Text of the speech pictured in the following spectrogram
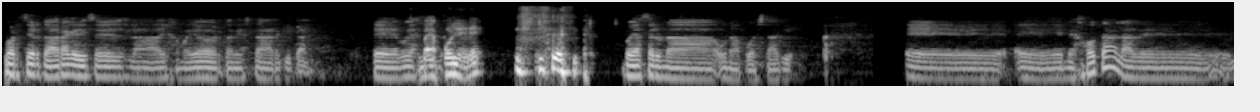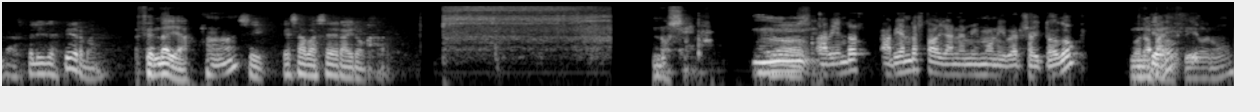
Por cierto, ahora que dices la hija mayor, Tony Stark y tal. eh, voy a hacer, Vaya spoiler, ¿eh? Voy a hacer una, una apuesta aquí. Eh, eh, MJ, la de las pelis de Spider-Man. Zendaya, Ah. Sí, esa va a ser Ironheart. no sé, Mm, habiendo, habiendo estado ya en el mismo universo y todo, no ha parecido, ¿no?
